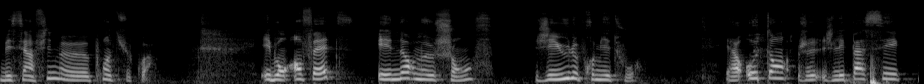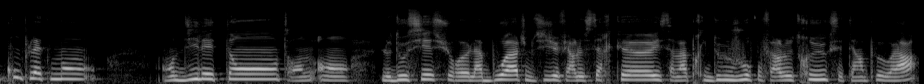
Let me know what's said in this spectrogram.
mais c'est un film euh, pointu, quoi. Et bon, en fait, énorme chance, j'ai eu le premier tour. Et alors, autant je, l'ai passé complètement en dilettante, en le dossier sur euh, la boîte. Je me suis dit, je vais faire le cercueil. Ça m'a pris deux jours pour faire le truc. C'était un peu, voilà.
